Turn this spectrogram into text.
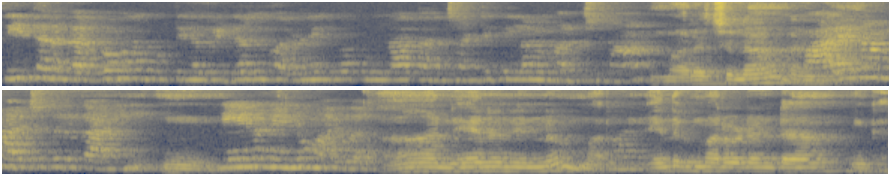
స్త్రీ తన గర్భమున పుట్టిన బిడ్డను కరుణింపకుండా తన చంటి పిల్లను మరచునా? మరచునా వారైనా మరచుదురు కానీ. నేను నిన్ను మరువను. నేను నిన్ను మరవను. ఎందుకు మరవడంట? ఇంకా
